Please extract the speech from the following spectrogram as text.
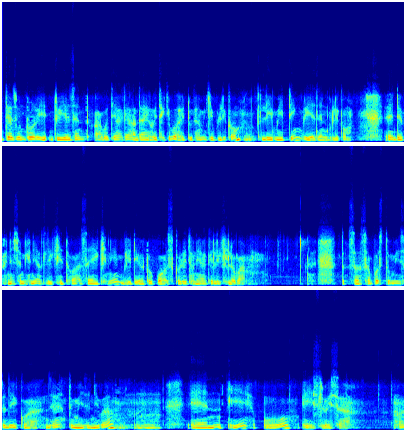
এতিয়া যোনটো ৰিয়েজেণ্ট আগতীয়াকৈ আদায় হৈ থাকিব সেইটোকে আমি কি বুলি ক'ম? লিমিটিং ৰিয়েজেণ্ট বুলি ক'ম। এই ডেফিনেশ্যনখিনি ইয়াত লিখি থোৱা আছে এইখিনি ভিডিঅ'টো পজ কৰি ধুনীয়াকৈ লিখি ল'বা। ছাপ'জ তুমি যদি কোৱা যে তুমি যেনিবা এন এ অ' এইচ লৈছা হা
